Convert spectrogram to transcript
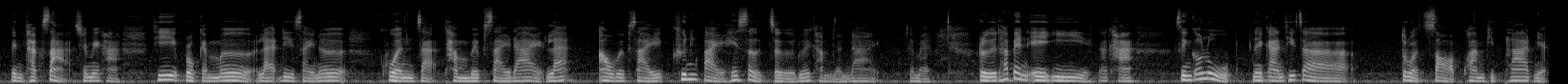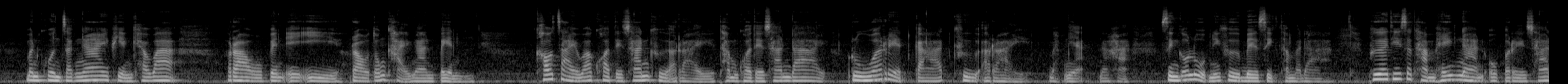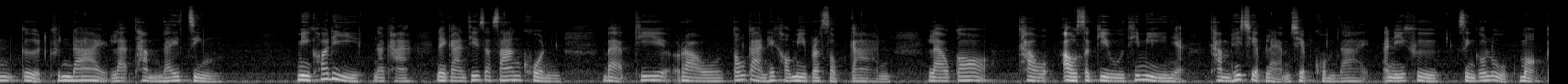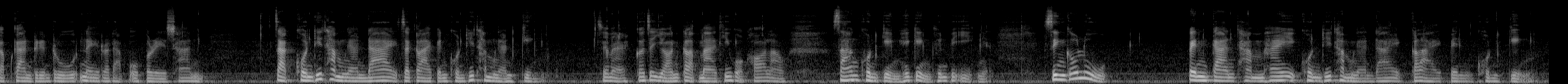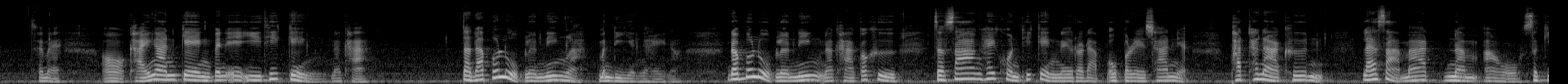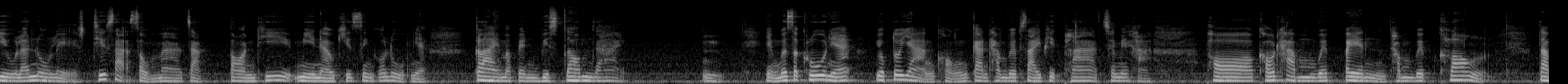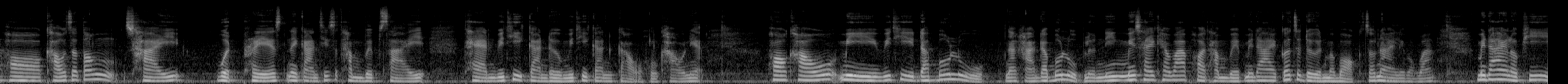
เป็นทักษะใช่ไหมคะ ที่โปรแกรมเมอร์และดีไซเนอร์ควรจะทำเว็บไซต์ได้ และเอาเว็บไซต์ขึ้นไปให้ search เจอด้วยคำนั้นได้ใช่ไหม หรือถ้าเป็น AE นะคะ Single Loop ในการที่จะตรวจสอบความผิดพลาดเนี่ยมันควรจะง่ายเพียงแค่ว่าเราเป็น AE เราต้องขายงานเป็น เข้าใจว่า quotation คืออะไรทำ quotation ได้ รู้ว่า rate card คืออะไรแบบเนี้ยนะคะ Single Loop นี่คือ basic ธรรมดา เพื่อที่จะทำให้งาน operation เกิดขึ้นได้และทำได้จริง มีข้อดีนะคะในการที่จะสร้างคน แบบที่เราต้องการให้เขามีประสบการณ์ แล้วก็เอา skill ที่มีเนี่ยทำให้เฉียบแหลมเฉียบคมได้ อันนี้คือ Single Loop เหมาะกับการเรียนรู้ในระดับ Operation จากคนที่ทำงานได้จะกลายเป็นคนที่ทำงานเก่งใช่ไหมก็จะย้อนกลับมาที่หัวข้อเราสร้างคนเก่งให้เก่งขึ้นไปอีกเนี่ย Single Loop เป็นการทำให้คนที่ทำงานได้กลายเป็นคนเก่งใช่ไหมอ๋อขายงานเก่งเป็น AE ที่เก่งนะคะ แต่ Double Loop Learning ล่ะ มันดียังไงเนาะ Double Loop Learning นะคะก็คือจะสร้างให้คนที่เก่งในระดับ Operation เนี่ยพัฒนาขึ้น และสามารถนำเอาสกิลและ knowledge ที่สะสมมาจากตอนที่มีแนวคิด Single Loop เนี่ยกลายมาเป็น Wisdom ได้ออย่างเมื่อสักครู่นี้ยกตัวอย่างของการทำเว็บไซต์ผิดพลาดใช่ไหมคะ พอเขาทำเว็บเป็นทำเว็บคล่อง แต่พอเขาจะต้องใช้ WordPress ในการที่จะทำเว็บไซต์ แทนวิธีการเดิมวิธีการเก่าของเขาเนี่ยพอเขามีวิธี Double Loop นะคะ Double Loop Learning ไม่ใช่แค่ว่าพอทำเว็บไม่ได้ก็จะเดินมาบอกเจ้านายเลยบอกว่า ไม่ได้แล้วพี่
